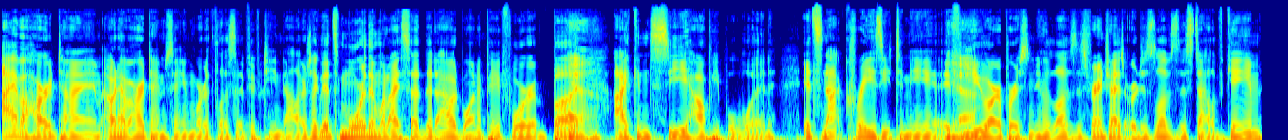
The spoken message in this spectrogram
I have a hard time. I would have a hard time saying worthless at fifteen dollars. Like that's more than what I said that I would want to pay for it. But Yeah. I can see how people would. It's not crazy to me. If Yeah. you are a person who loves this franchise or just loves this style of game,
